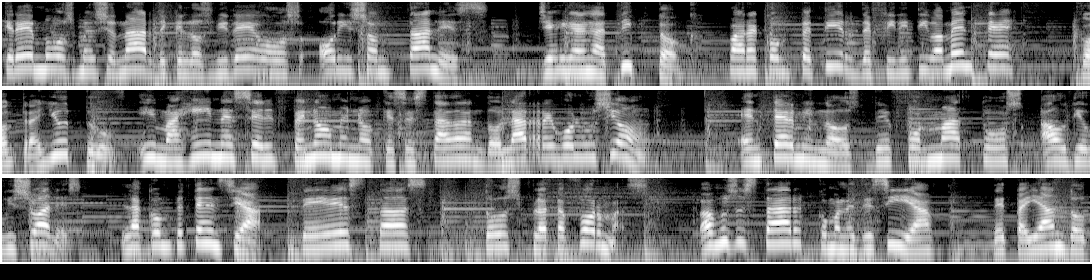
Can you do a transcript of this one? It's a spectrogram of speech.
queremos mencionar de que los videos horizontales llegan a TikTok para competir definitivamente contra YouTube. Imagínese el fenómeno que se está dando, la revolución en términos de formatos audiovisuales, la competencia de estas dos plataformas. Vamos a estar, como les decía, detallando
